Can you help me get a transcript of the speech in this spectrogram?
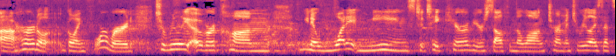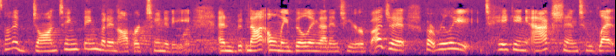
uh, hurdle going forward to really overcome, you know, what it means to take care of yourself in the long term and to realize that's not a daunting thing, but an opportunity. And not only building that into your budget, but really taking action to let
